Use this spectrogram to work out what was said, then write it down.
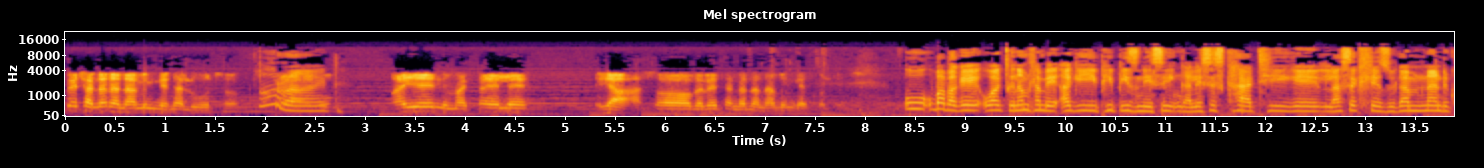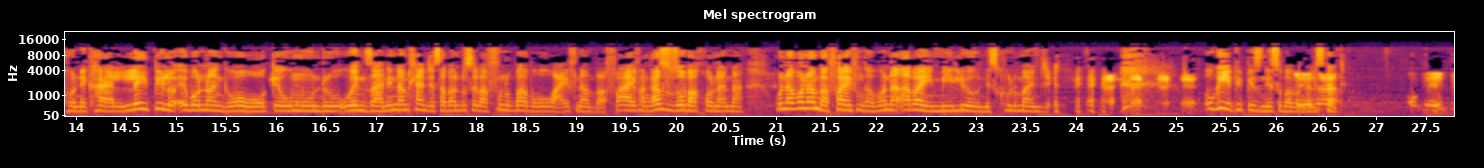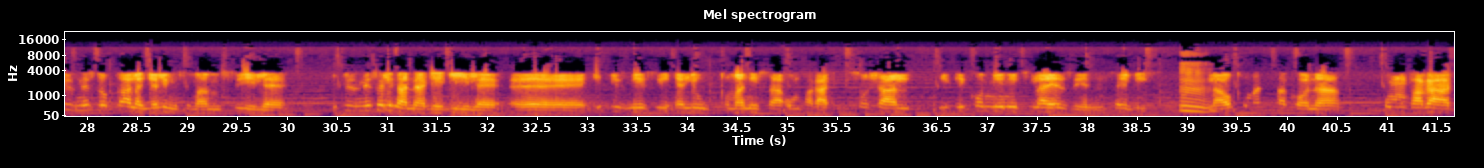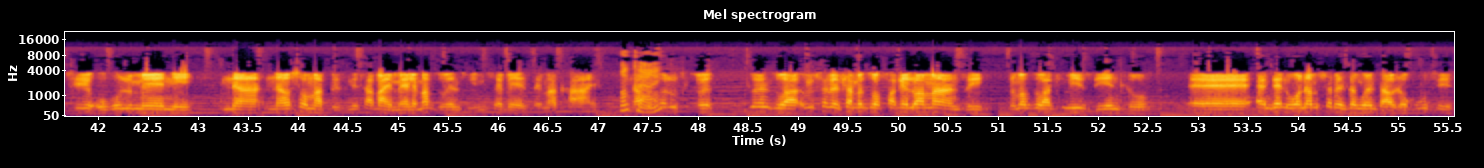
bethandana nami kungenalutho alright mayeni macele ya so bebethandana nami ngekho U- ubaba ke wagcina mhlambe akiphi ibhizinisi ngalesi sikhathi ke la sekuhlezwi kamnandi khona ekhaya. Le impilo ebonwa ngiwo wonke umuntu wenzani? Namhlanje sabantu sebafuna ukuba bo-wife number five. Angazi uzoba khona na? Kunabo number five ngabona abayimiliyoni sikhuluma nje. Ukuyiphi ibhizinisi ubaba ngalesi sikhathi okay ibhizinisi lokuqala nje lingisimamisile. Ibhizinisi elinganakekile eh ibhizinisi eliwuxhumanisa umphakathi i-social i- i-communitizing service. Mm. la uxhumanisa khona umphakathi uhulumeni na nosomabhizinisi abayimele makuzowenziwa imisebenzi emakhaya. Okay. Ukuthi kuzowenziwa umsebenzi mhlawumbe kuzofakelwa amanzi noma kuzokwakhiwa izindlu eh and then wona umsebenzi engiwenzayo lokhu ukuthi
